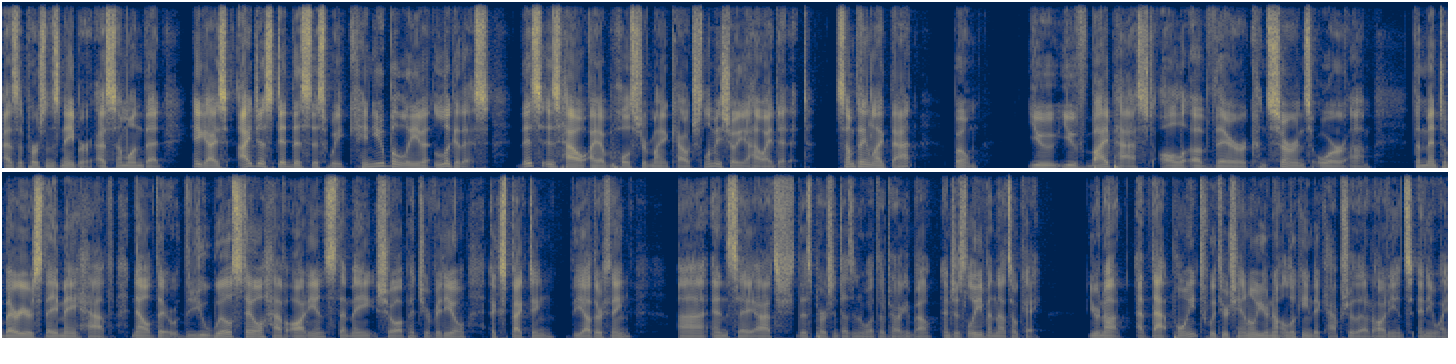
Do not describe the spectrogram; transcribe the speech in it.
as a person's neighbor, as someone that, hey guys, I just did this this week. Can you believe it? Look at this. This is how I upholstered my couch. Let me show you how I did it. Something like that. Boom. You you've bypassed all of their concerns or um, the mental barriers they may have. Now, there you will still have audience that may show up at your video expecting the other thing uh, and say, ah, "This person doesn't know what they're talking about," and just leave, and that's okay. You're not at that point with your channel. You're not looking to capture that audience anyway.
